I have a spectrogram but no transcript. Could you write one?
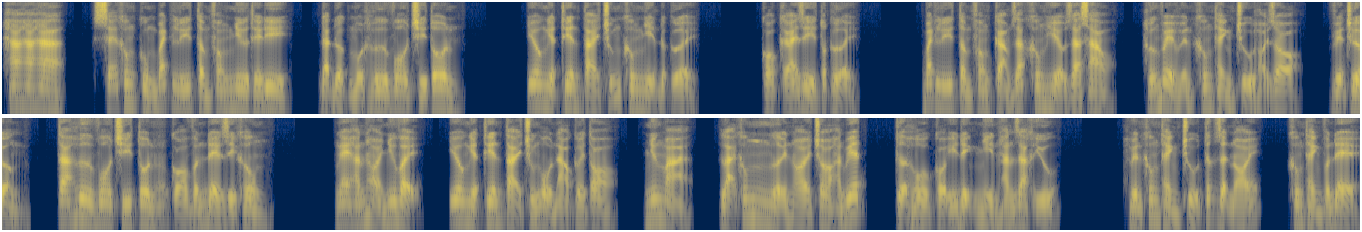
Ha ha ha, sẽ không cùng Bách Lý Tầm Phong như thế đi, đạt được một hư vô trí tôn. Yêu nghiệt thiên tài chúng không nhịn được cười. Có cái gì tốt cười? Bách Lý Tầm Phong cảm giác không hiểu ra sao, hướng về huyền không thành chủ hỏi dò, viện trưởng, ta hư vô trí tôn có vấn đề gì không? Nghe hắn hỏi như vậy, yêu nghiệt thiên tài chúng ồn ào cười to, nhưng mà, lại không người nói cho hắn biết, tựa hồ có ý định nhìn hắn ra khíu. Huyền không thành chủ tức giận nói, không thành vấn đề.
